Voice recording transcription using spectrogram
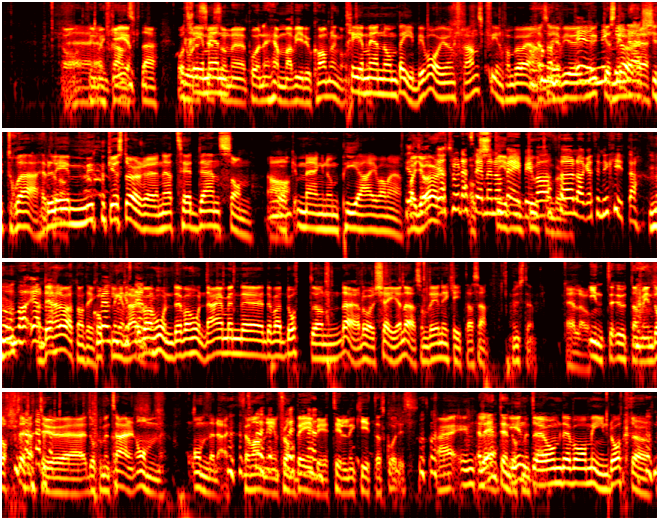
ja, Eh, filmen en G. fransk där. Och Gjordes Tre män, som eh, på en hemmavideokamera en gång. tre män om baby var ju en fransk film från början. Alltså, Det blev ju mycket Nikita? större. Blev den. mycket större när Ted Danson och Magnum P.I. var med. Jag, tro, jag trodde att och Tre Men och Steven Baby var Guttenberg. förlaga till Nikita. Hon var Ja, det hade varit någonting. Väldigt mycket Det var hon, det var hon. Nej men det, det var dottern där då, tjejen där som blev Nikita sen. Just det. Hello. Inte utan min dotter hette ju eh, dokumentären om, om den där förvandlingen från baby till Nikita skådis. Nej, inte, Eller inte en dokumentär. inte om det var min dotter.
